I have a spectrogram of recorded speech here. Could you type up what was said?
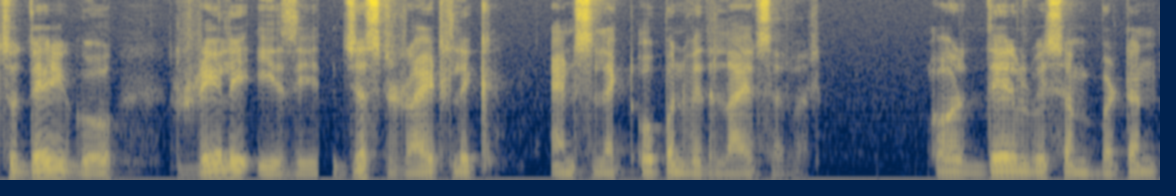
So there you go. Really easy. Just right click and select open with live server. Or there will be some button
